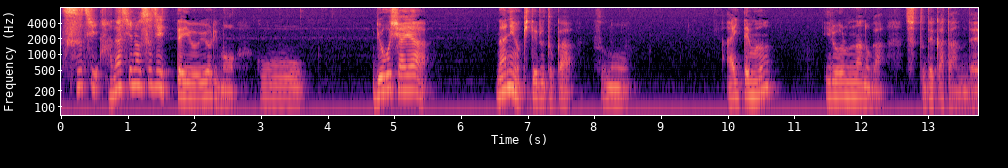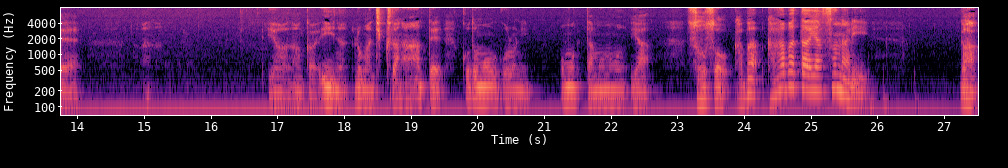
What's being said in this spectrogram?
筋話の筋っていうよりもこう描写や何を着てるとかそのアイテム？いろんなのがちょっと出方んで。いやなんかいいなロマンチックだなって子供心に思ったものやそうそう川端康成が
